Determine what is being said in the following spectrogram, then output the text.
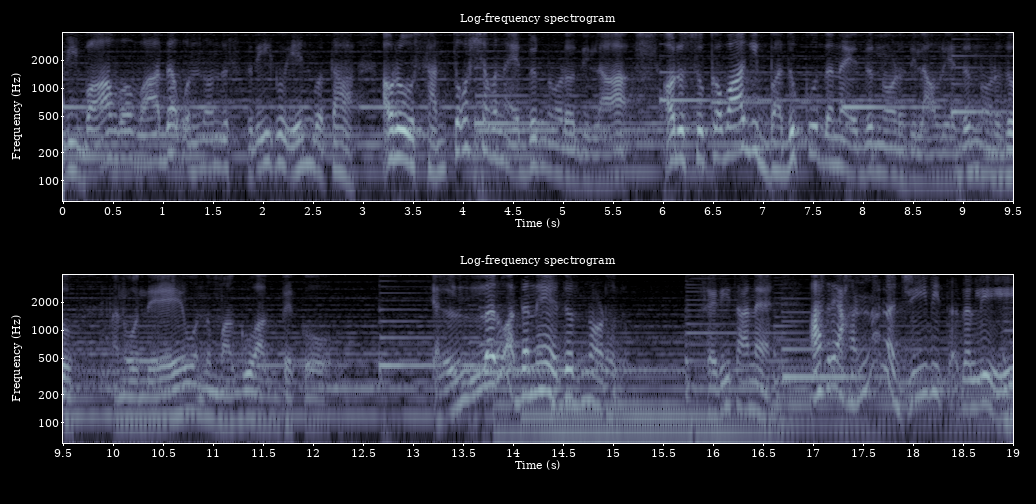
ವಿವಾಹವಾದ ಒಂದೊಂದು ಸ್ತ್ರೀಗೂ ಏನು ಗೊತ್ತಾ? ಅವರು ಸಂತೋಷವನ್ನ ಎದುರು ನೋಡೋದಿಲ್ಲ. ಅವರು ಸುಖವಾಗಿ ಬದುಕುವುದನ್ನ ಎದುರು ನೋಡೋದಿಲ್ಲ. ಅವ್ರು ಎದುರು ನೋಡೋದು ನನಗೊಂದೇ ಒಂದು ಮಗು ಆಗಬೇಕು. ಎಲ್ಲರೂ ಅದನ್ನೇ ಎದುರು ನೋಡೋದು. ಸರಿ ತಾನೆ? ಆದರೆ ಅಣ್ಣನ ಜೀವಿತದಲ್ಲಿ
